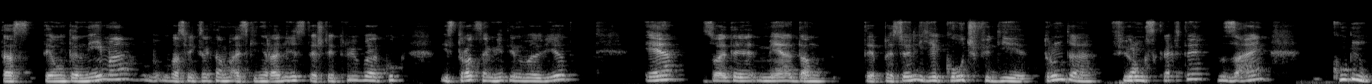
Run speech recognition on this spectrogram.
dass der Unternehmer, was wir gesagt haben, als Generalist, der steht drüber, guckt, ist trotzdem mit involviert. Er sollte mehr dann der persönliche Coach für die drunter Führungskräfte sein. Gucken,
